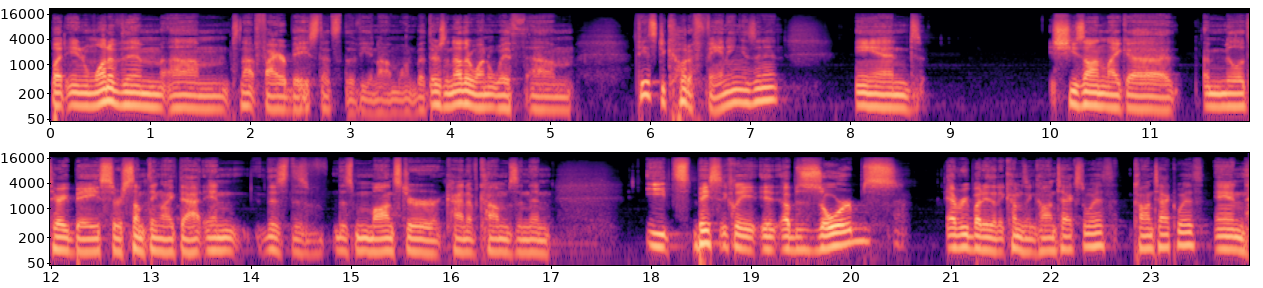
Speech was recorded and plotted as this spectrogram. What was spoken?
But in one of them, um, it's not Firebase. That's the Vietnam one. But there's another one with um, I think it's Dakota Fanning isn't it, and she's on like a a military base or something like that, and this this this monster kind of comes and then eats. Basically, it absorbs everybody that it comes in contact with contact with and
